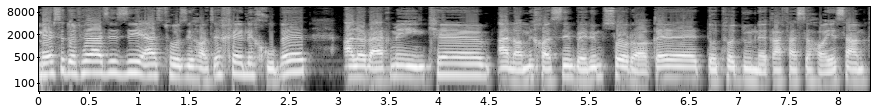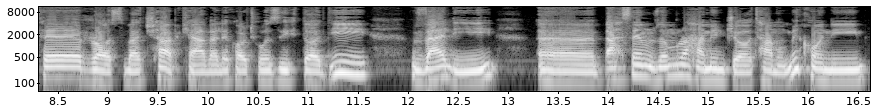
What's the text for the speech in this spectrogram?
مرسی دکتر عزیزی از توضیحات خیلی خوبه علا رقم این که الان می‌خواستیم بریم سراغ دو تا دونه قفسه های سمت راست و چپ که اول کار توضیح دادی ولی بحث امروزمون رو همینجا تموم می‌کنیم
